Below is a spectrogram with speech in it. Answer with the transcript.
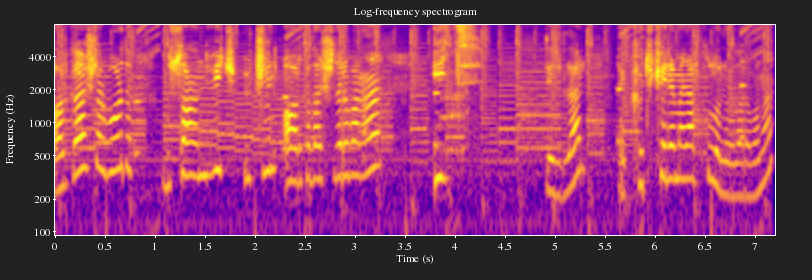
Arkadaşlar bu arada bu sandviç için arkadaşları bana it dediler. Ya kötü kelimeler kullanıyorlar bana.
